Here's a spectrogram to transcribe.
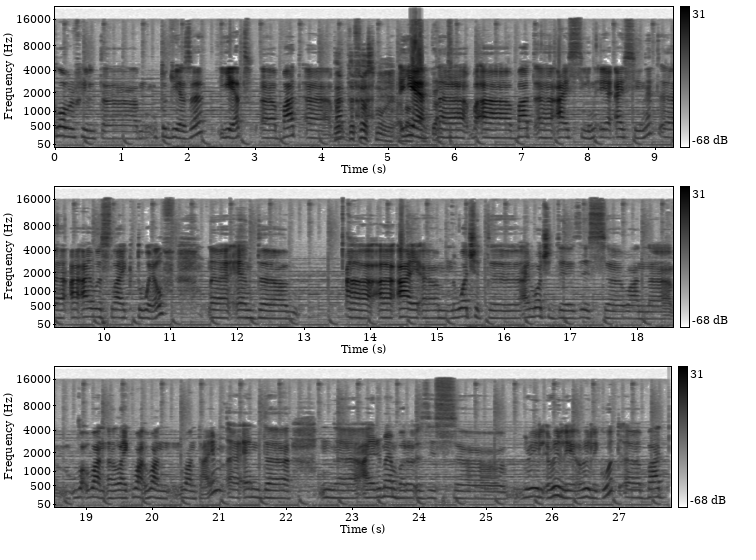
Cloverfield um, together yet, but, the, but the first movie. yeah, right. but I seen I seen it. I, I, was like twelve, and. Um, uh, I um, watched uh, I watched this uh, one uh, one uh, like one one one time uh, and I remember this really really really good but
